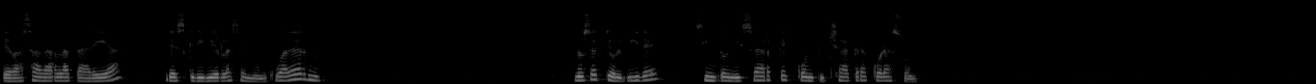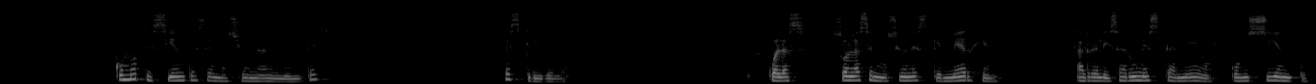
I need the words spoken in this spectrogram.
te vas a dar la tarea de escribirlas en un cuaderno. No se te olvide sintonizarte con tu chakra corazón. ¿Cómo te sientes emocionalmente? Escríbelo. ¿Cuáles son las emociones que emergen al realizar un escaneo consciente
